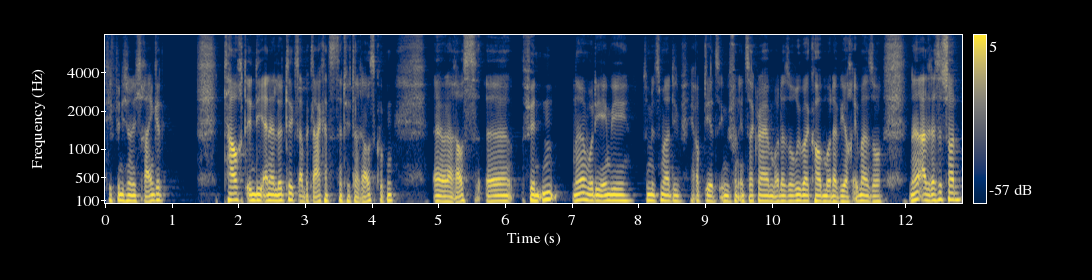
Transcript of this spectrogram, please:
tief bin ich noch nicht reingetaucht in die Analytics, aber klar kannst du es natürlich da rausgucken äh, oder rausfinden, äh, ne, wo die irgendwie, zumindest mal die, ob die jetzt irgendwie von Instagram oder so rüberkommen oder wie auch immer so. Ne? Also das ist schon,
